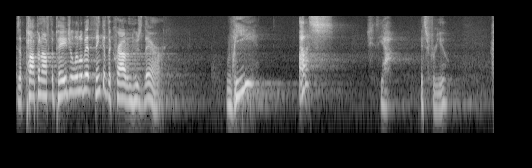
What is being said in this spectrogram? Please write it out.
Is it popping off the page a little bit? Think of the crowd and who's there. We? Us? yeah, it's for you.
